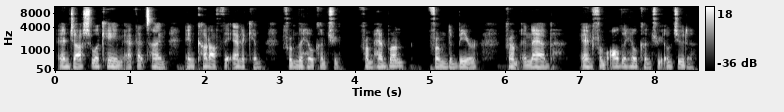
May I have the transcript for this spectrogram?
And Joshua came at that time and cut off the Anakim from the hill country, from Hebron, from Debir, from Anab, and from all the hill country of Judah,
